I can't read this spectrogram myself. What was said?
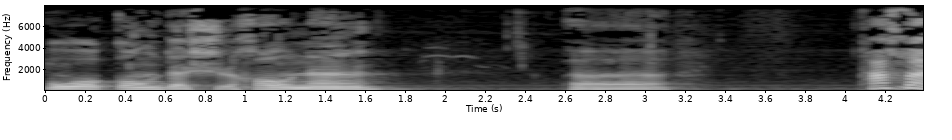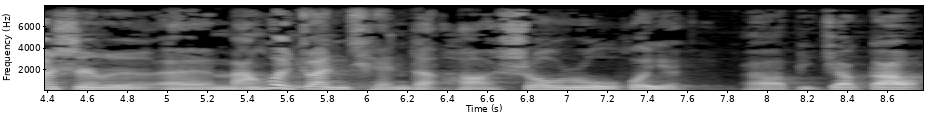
帛宫的时候呢，呃，他算是呃蛮会赚钱的哈，收入会呃比较高，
